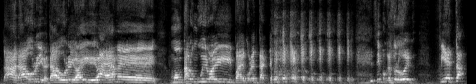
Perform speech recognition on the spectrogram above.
Está, está aburrido, está aburrido ahí. Va, déjame montar un guiro ahí para desconectar. sí, porque eso lo ven. Fiesta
